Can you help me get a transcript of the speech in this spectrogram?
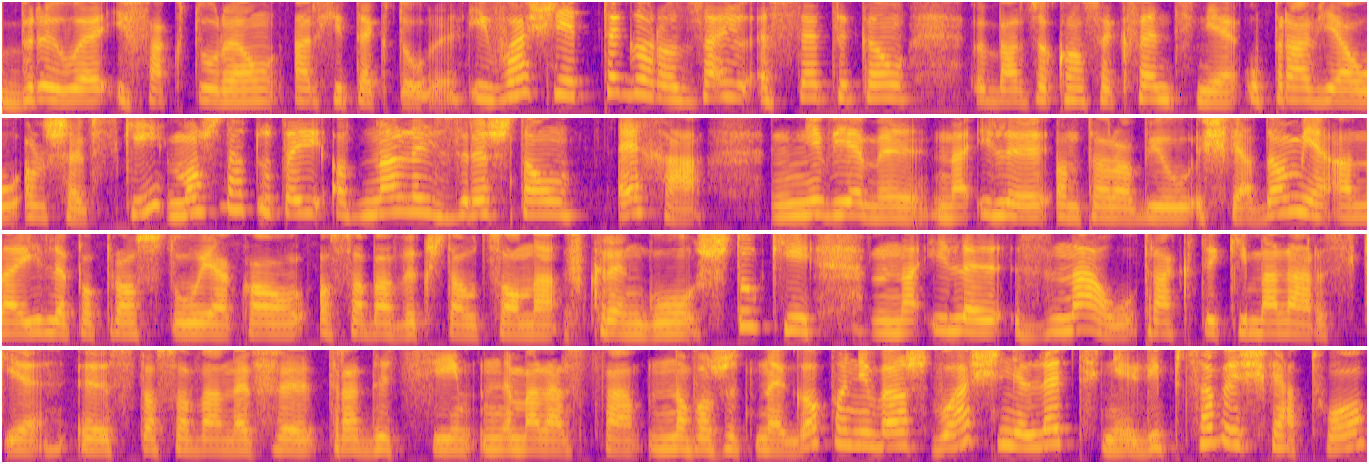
bryłę i fakturę architektury. I właśnie tego rodzaju estetykę bardzo konsekwentnie uprawiał Olszewski. Można tutaj odnaleźć zresztą echa. Nie wiemy, na ile on to robił świadomie, a na ile po prostu jako osoba wykształcona w kręgu sztuki, na ile znał praktyki malarskie y, stosowane w tradycji malarstwa nowożytnego, ponieważ właśnie letnie, lipcowe światło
